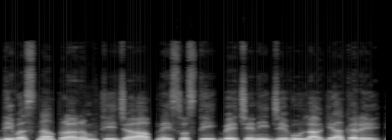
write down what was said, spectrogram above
દિવસના પ્રારંભથી જ આપને સુસ્તી, બેચેની જેવું લાગ્યા કરે.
